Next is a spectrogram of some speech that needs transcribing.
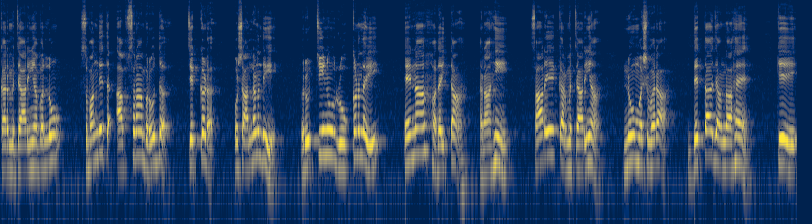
ਕਰਮਚਾਰੀਆਂ ਵੱਲੋਂ ਸੰਬੰਧਿਤ ਅਫਸਰਾਂ ਵਿਰੁੱਧ ਚਿੱਕੜ ਉਛਾਲਣ ਦੀ ਰੁਚੀ ਨੂੰ ਰੋਕਣ ਲਈ ਇਹਨਾਂ ਹਦਾਇਤਾਂ ਰਾਹੀਂ ਸਾਰੇ ਕਰਮਚਾਰੀਆਂ ਨੂੰ ਮਸ਼ਵਰਾ ਦਿੱਤਾ ਜਾਂਦਾ ਹੈ ਕਿ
